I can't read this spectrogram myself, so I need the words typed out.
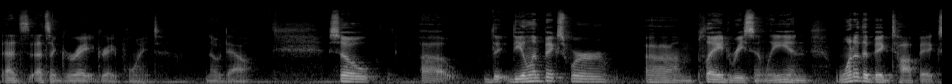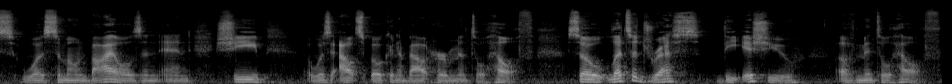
That's that's a great great point, no doubt. So, uh, the the Olympics were um, played recently, and one of the big topics was Simone Biles, and and she was outspoken about her mental health. So let's address the issue of mental health.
